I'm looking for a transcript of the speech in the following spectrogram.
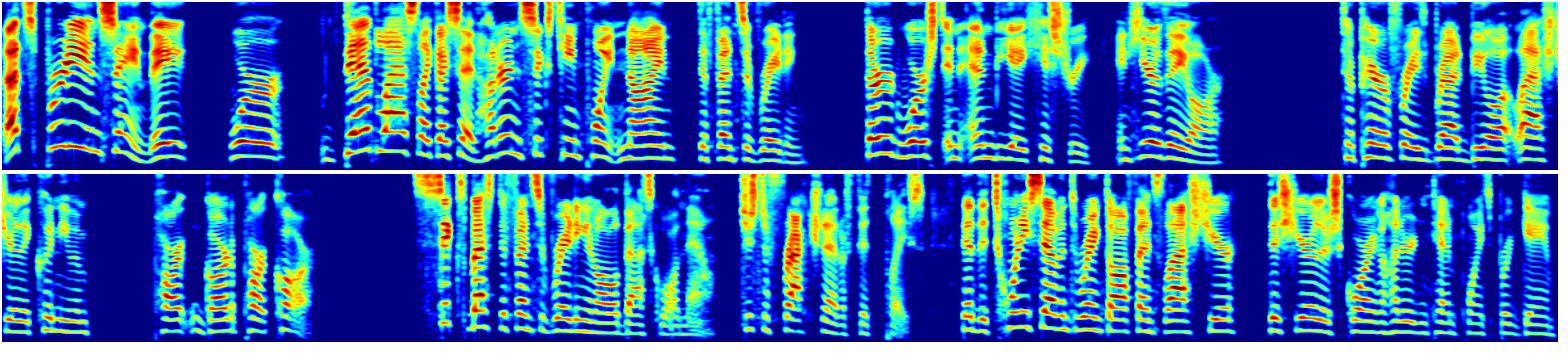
That's pretty insane. They were dead last, like I said, 116.9 defensive rating, third worst in NBA history. And here they are. To paraphrase Brad Beal last year, they couldn't even park, guard a parked car. Sixth best defensive rating in all of basketball now, just a fraction out of fifth place. They had the 27th ranked offense last year. This year, they're scoring 110 points per game.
